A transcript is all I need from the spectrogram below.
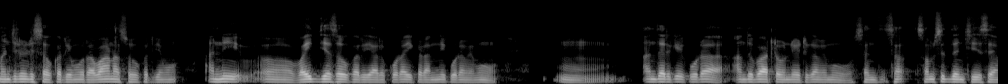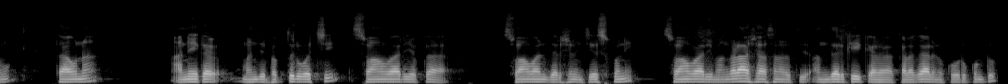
మంచినీటి సౌకర్యము రవాణా సౌకర్యము అన్ని వైద్య సౌకర్యాలు కూడా ఇక్కడ అన్నీ కూడా మేము అందరికీ కూడా అందుబాటులో ఉండేట్టుగా మేము సం- సంసిద్ధం చేశాము. కావున అనేక మంది భక్తులు వచ్చి స్వామివారి యొక్క స్వామివారిని దర్శనం చేసుకొని స్వామివారి మంగళాశాసనాలు అందరికీ కల కలగాలని కోరుకుంటూ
